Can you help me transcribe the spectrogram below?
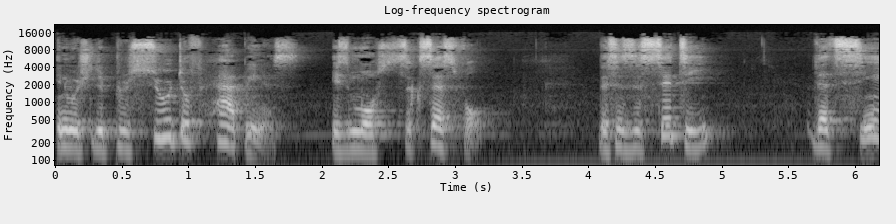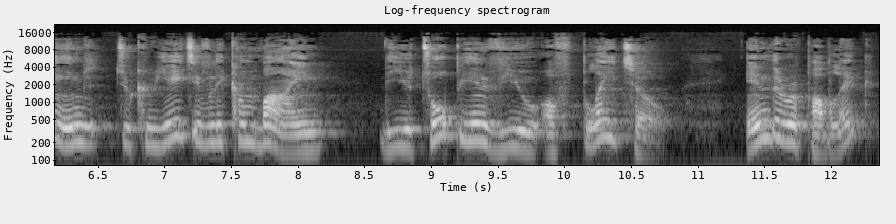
in which the pursuit of happiness is most successful. This is a city that seems to creatively combine the utopian view of Plato in the Republic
